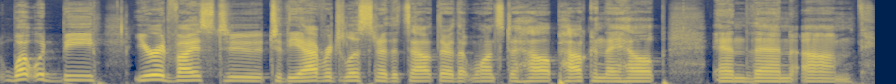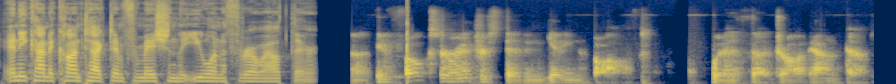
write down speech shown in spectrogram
what would be your advice to to the average listener that's out there that wants to help? How can they help? And then um, any kind of contact information that you want to throw out there. Uh, if folks are interested in getting involved with uh, Drawdown Hemp,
